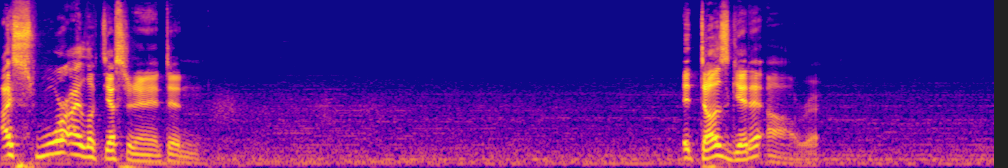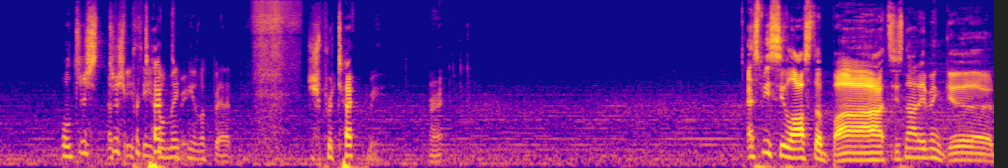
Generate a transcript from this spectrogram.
I swore I looked yesterday and it didn't. It does get it? Oh, rip. Well, just just protect don't make me. me look bad. Just protect me. All right. SBC lost the bots. He's not even good.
